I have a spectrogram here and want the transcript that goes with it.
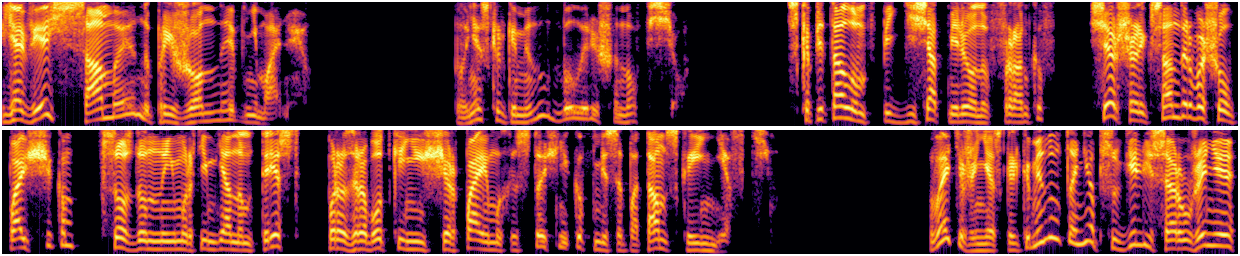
Я весь самое напряженное внимание. В несколько минут было решено все. С капиталом в 50 миллионов франков Серж Александр вошел пайщиком в созданный Мартемьяном трест по разработке неисчерпаемых источников месопотамской нефти. В эти же несколько минут они обсудили сооружение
